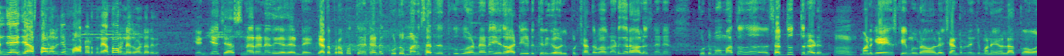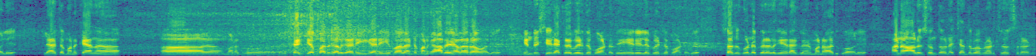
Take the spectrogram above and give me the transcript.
ఎంజాయ్ చేస్తూ ఉన్నారని చెప్పి మాట్లాడుతున్నారు. ఎంతవరకు నిజం అంటారు ఇది? ఎంజాయ్ చేస్తున్నారనేది కదండి. గత ప్రభుత్వం ఏంటంటే కుటుంబాన్ని సరిదిద్దుకోండి ఏదో అటు ఇటు తిరిగేవారు. ఇప్పుడు చంద్రబాబు నాయుడు గారు ఆలోచన ఏంటంటే కుటుంబం మొత్తం సర్దుతున్నాడు అండి మనకి ఏం స్కీములు రావాలి? సెంటర్ నుంచి మనం ఏం లాక్కోవాలి? లేకపోతే మన కేంద్ర మనకు సంక్షేమ పథకాలు కానీ ఇవి కానీ ఇవ్వాలంటే మనకు ఆదాయం ఎలా రావాలి? ఇండస్ట్రీలు ఎక్కడ పెడితే బాగుంటుంది? ఏరియాలో పెడితే బాగుంటుంది? చదువుకున్న పిల్లలకి ఏ రకమైన మనం ఆదుకోవాలి? అన్న ఆలోచనతోనే చంద్రబాబు నాయుడు చూస్తున్నాడు.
